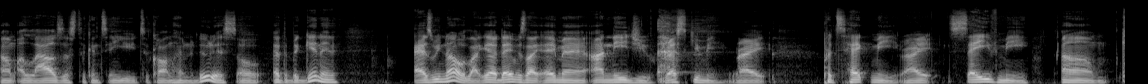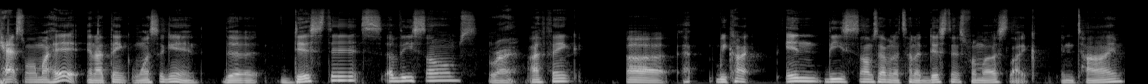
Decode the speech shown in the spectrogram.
um, allows us to continue to call on him to do this. So at the beginning, as we know, like, yo, David's like, hey, man, I need you. Rescue me, right? Protect me, right? Save me. Um, cats on my head. And I think, once again, the distance of these Psalms, right. I think uh we can't in these psalms having a ton of distance from us, like in time.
